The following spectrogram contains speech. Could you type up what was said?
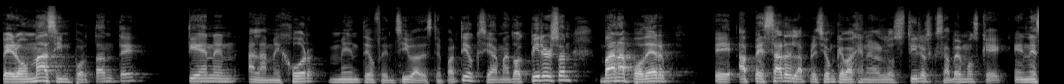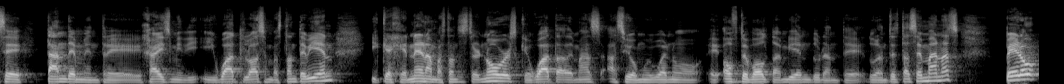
pero más importante, tienen a la mejor mente ofensiva de este partido, que se llama Doug Peterson. Van a poder eh, a pesar de la presión que va a generar los Steelers, que sabemos que en ese tándem entre Highsmith y, Watt lo hacen bastante bien y que generan bastantes turnovers, que Watt además ha sido muy bueno eh, off the ball también durante, durante estas semanas, pero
